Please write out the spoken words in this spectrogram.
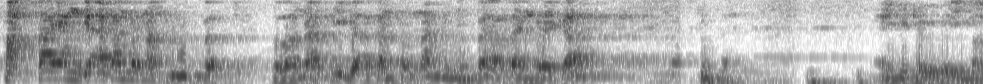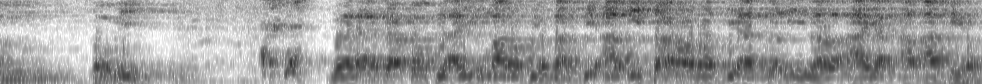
fakta yang nggak akan pernah berubah bahwa Nabi nggak akan pernah menyembah apa yang mereka sembah. Nah, ini Dewi Imam Sawi Wahada qabla ayyuk marobil harbi al isyara radiatun ilal ayat al akhirah.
